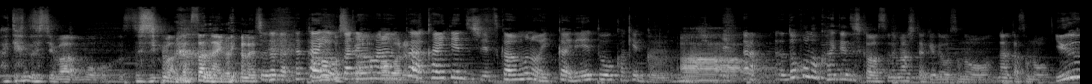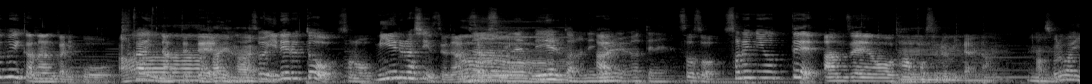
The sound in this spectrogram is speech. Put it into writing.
回転寿司はもう寿司は出さないって話。そうだから高いお金を払うか回転寿司で使うものは一回冷凍をかけるかとかね、あだからどこの回転寿司か忘れましたけどそのなんかその UV かなんかにこう機械になってて、はいはい。それ入れるとその見えるらしいんですよねアニサキスうん。があーね見えるからね、はい。見えるようになってね、そうそう。それによって安全を担保するみたいな。うんあそれはいい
